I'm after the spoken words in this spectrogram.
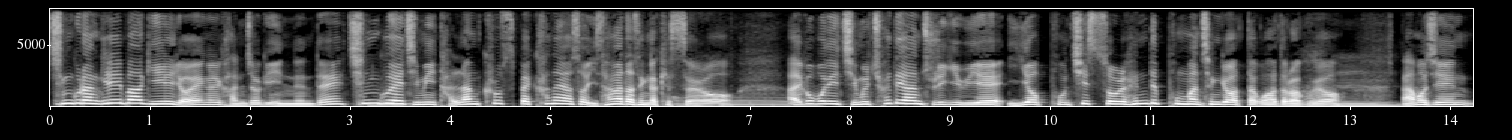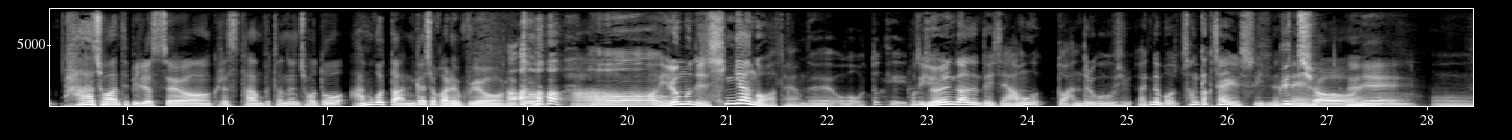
친구랑 1박 2일 여행을 간 적이 있는데 음. 친구의 짐이 달랑 크로스백 하나여서 이상하다 생각했어요. 알고 보니 짐을 최대한 줄이기 위해 이어폰, 칫솔, 핸드폰만 챙겨왔다고 하더라고요. 음. 나머진 다 저한테 빌렸어요. 그래서 다음부터는 저도 아무것도 안 가져가려고요. 라고. 어. 아, 근데 이런 분들 진짜 신기한 것 같아요. 네, 어, 어떻게. 어떻게 여행 가는데 이제 아무것도 안 들고 오실, 아, 근데 뭐 성격 차이일 수 있는데. 그쵸. 네. 예. 어...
